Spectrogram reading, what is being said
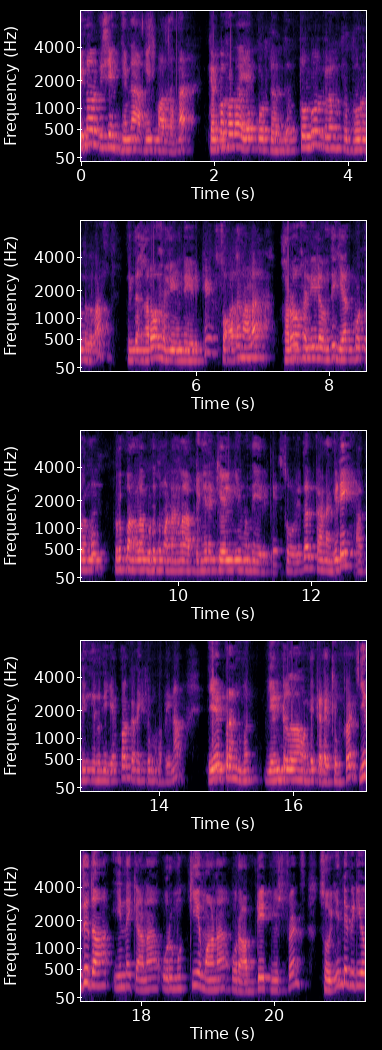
இன்னொரு விஷயம் என்ன அப்படின்னு பார்த்தோம்னா கெம்பகோடா ஏர்போர்ட்ல இருந்து தொண்ணூறு கிலோமீட்டர் தூரத்துல தான் இந்த ஹரோஹள்ளி வந்து இருக்கு. ஸோ அதனால ஹரோஹள்ளியில வந்து ஏர்போர்ட் வந்து கொடுப்பாங்களா கொடுக்க மாட்டாங்களா அப்படிங்கிற கேள்வியும் வந்து இருக்கு. ஸோ இதற்கான விடை அப்படிங்கிறது எப்ப கிடைக்கும் அப்படின்னா ஏப்ரல் மந்த் எண்டில் தான் வந்து கிடைக்கும் ஃப்ரெண்ட்ஸ் இதுதான் இன்னைக்கான ஒரு முக்கியமான ஒரு அப்டேட் நியூஸ் ஃப்ரெண்ட்ஸ் ஸோ இந்த வீடியோ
